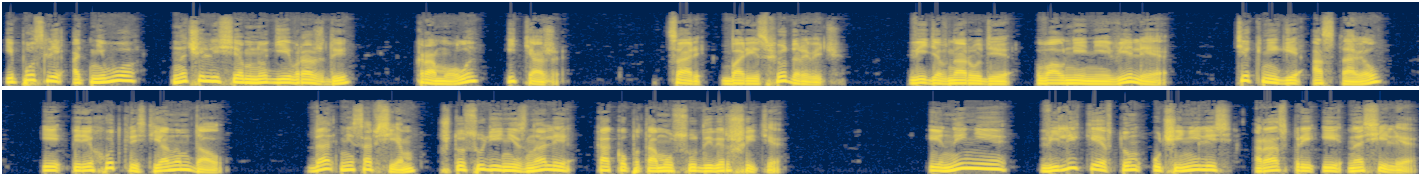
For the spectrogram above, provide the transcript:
и после от него начались многие вражды, крамолы и тяжи. Царь Борис Федорович, видя в народе волнение велия, те книги оставил и переход крестьянам дал. Да не совсем, что судьи не знали, как о потому суды вершите. И ныне великие в том учинились распри и насилие.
